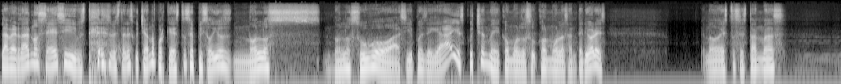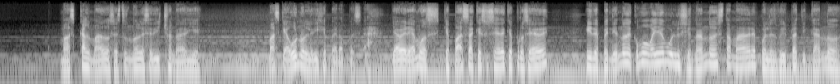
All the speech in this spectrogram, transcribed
La verdad no sé si ustedes me están escuchando porque estos episodios no los no los subo así pues de ay, escúchenme como los como los anteriores. No, estos están más más calmados, estos no les he dicho a nadie. Más que a uno le dije, pero pues ya veremos qué pasa, qué sucede, qué procede. Y dependiendo de cómo vaya evolucionando esta madre, pues les voy a ir platicando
